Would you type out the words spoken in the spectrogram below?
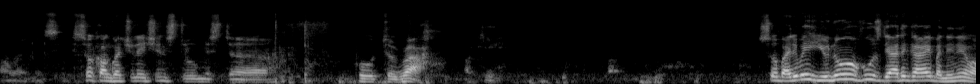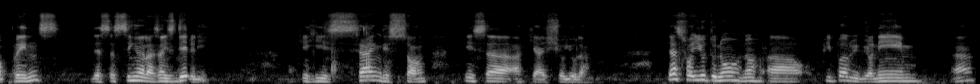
All right, let's see. So congratulations to Mr. Putra. Okay. So by the way, you know who's the other guy by the name of Prince? There's a singer last. He's dead already. Okay, he sang this song. He's uh okay, I show you lah. Just for you to know, no, uh, people with your name. Huh?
